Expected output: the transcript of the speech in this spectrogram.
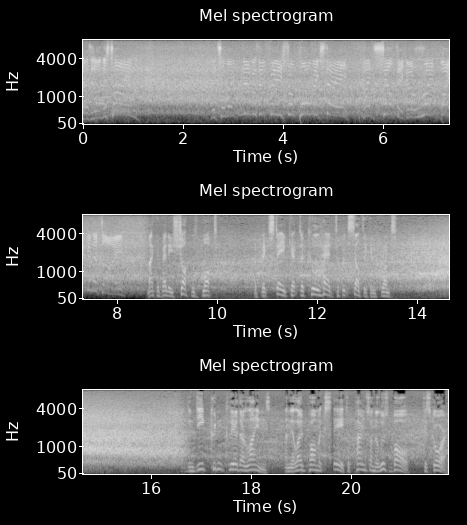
It on this time. It's a magnificent finish from Paul McStay, and Celtic are right back in the tie. McAvennie's shot was blocked, but McStay kept a cool head to put Celtic in front. Dundee couldn't clear their lines and they allowed Paul McStay to pounce on the loose ball to score.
